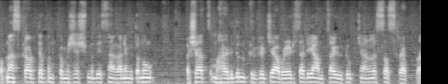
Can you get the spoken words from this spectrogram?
आपणास काय वाटते आपण कमेंट सांगा. आणि मित्रांनो अशाच मराठीतून क्रिकेटच्या अपडेटसाठी आमचा यूट्यूब चॅनल सबस्क्राईब करा.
